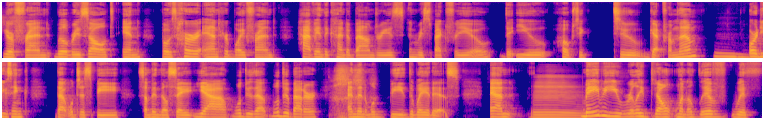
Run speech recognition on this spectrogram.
your friend will result in both her and her boyfriend having the kind of boundaries and respect for you that you hope to to get from them? Hmm. or do you think that will just be something they'll say yeah we'll do that we'll do better and then it will be the way it is? And Mm. maybe you really don't want to live with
